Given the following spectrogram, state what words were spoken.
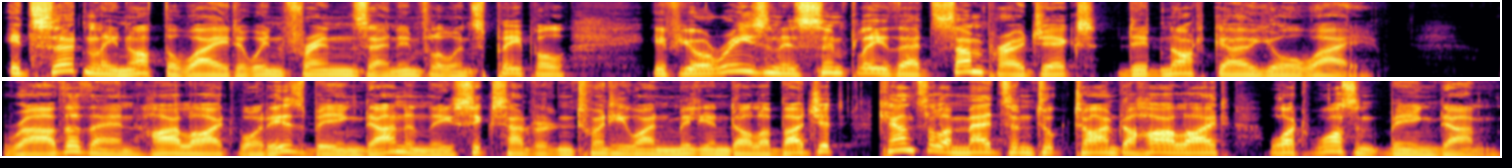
It's certainly not the way to win friends and influence people if your reason is simply that some projects did not go your way. Rather than highlight what is being done in the $621 million budget, Councillor Madsen took time to highlight what wasn't being done.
